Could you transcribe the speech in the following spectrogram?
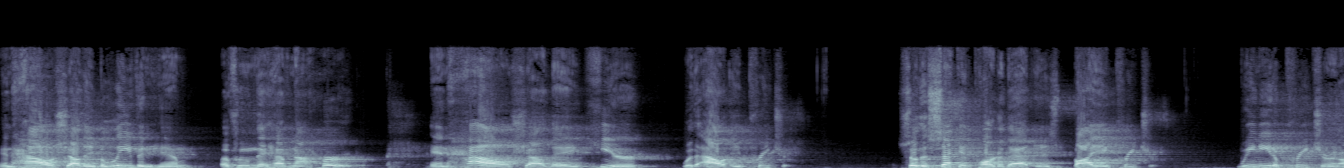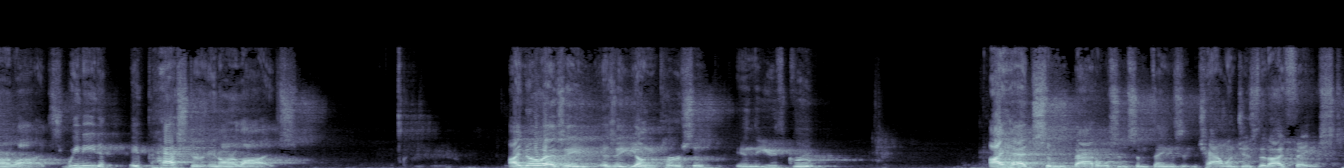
And how shall they believe in him of whom they have not heard? And how shall they hear without a preacher? So the second part of that is by a preacher. We need a preacher in our lives. We need a pastor in our lives. I know as a, as a young person in the youth group, I had some battles and some things and challenges that I faced.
